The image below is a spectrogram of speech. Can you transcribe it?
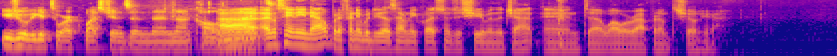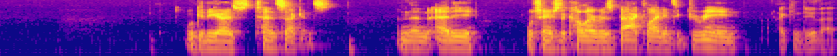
Usually we get to our questions and then uh, call it Uh. I don't see any now, but if anybody does have any questions, just shoot them in the chat. And uh, while we're wrapping up the show here, We'll give you guys ten seconds, and then Eddie will change the color of his backlighting to green. I can do that.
